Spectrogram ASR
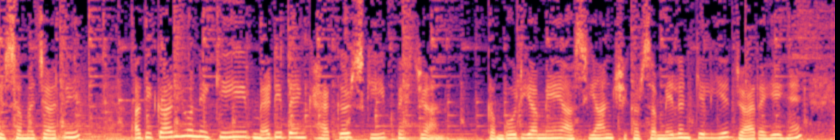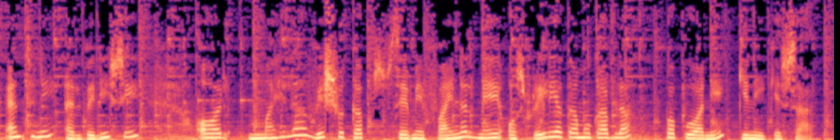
मुख्य समाचार में, अधिकारियों ने की मेडी बैंक हैकर्स की पहचान। कंबोडिया में आसियान शिखर सम्मेलन के लिए जा रहे हैं एंथनी एल्बेनीसी और महिला विश्व कप सेमीफाइनल में ऑस्ट्रेलिया का मुकाबला पपुआ ने गिनी के साथ।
